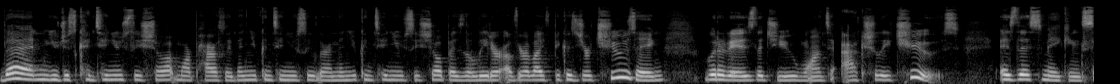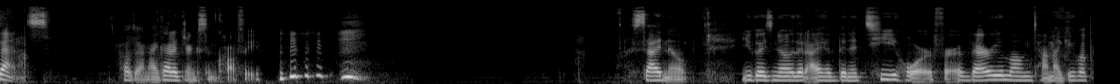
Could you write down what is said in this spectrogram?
then you just continuously show up more powerfully. Then you continuously learn. Then you continuously show up as the leader of your life because you're choosing what it is that you want to actually choose. Is this making sense? Hold on, I gotta drink some coffee. Side note, you guys know that I have been a tea whore for a very long time. I gave up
